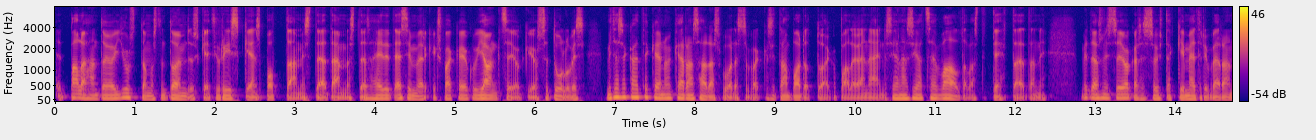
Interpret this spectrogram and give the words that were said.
että paljonhan toi on just tuommoisten toimitusketjuriskien spottaamista ja tämmöistä. Ja sä heitit esimerkiksi vaikka joku Yangtze-joki, jos se tulvis. Mitä se kai tekee noin kerran sadas vuodessa, vaikka sitä on padottu aika paljon ja näin. Siellä sijaitsee valtavasti tehtaita, niin mitä jos niissä jokaisessa yhtäkkiä metrin verran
